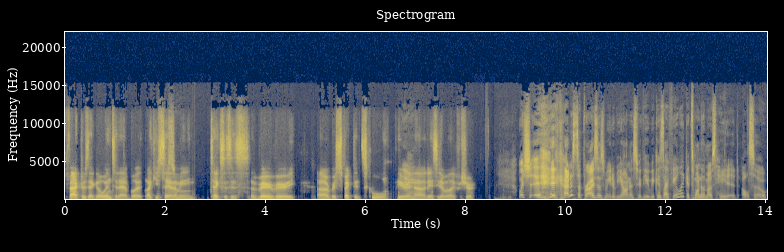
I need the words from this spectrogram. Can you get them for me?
factors that go into that. But like you said, I mean, Texas is a very very uh, respected school here yeah. in uh, the NCAA for sure. Which it, kind of surprises me to be honest with you because I feel like it's one of the most hated also.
